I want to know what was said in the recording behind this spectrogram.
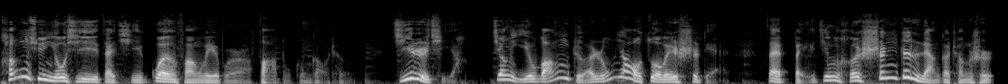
腾讯游戏在其官方微博发布公告称，即日起呀，将以王者荣耀作为试点，在北京和深圳两个城市。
